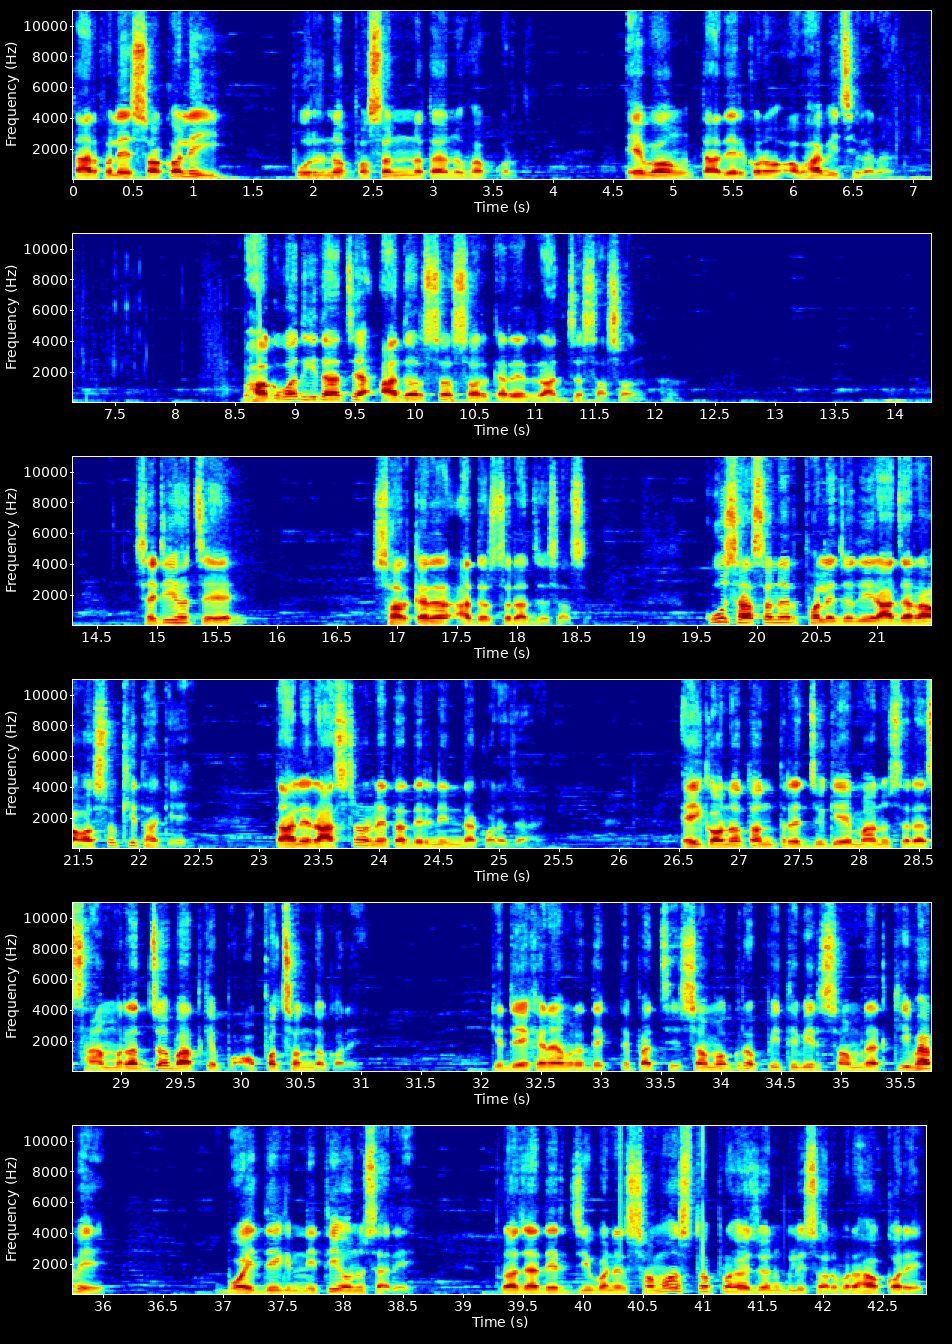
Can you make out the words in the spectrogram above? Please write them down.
তার ফলে সকলেই পূর্ণ প্রসন্নতা অনুভব করত এবং তাদের কোনো অভাবই ছিল না। ভগবদ্গীতা হচ্ছে আদর্শ সরকারের রাজ্য শাসন। সেটি হচ্ছে সরকারের আদর্শ রাজ্য শাসন। কুশাসনের ফলে যদি রাজারা অসুখী থাকে, তাহলে রাষ্ট্র নেতাদের নিন্দা করা যায়। এই গণতন্ত্রের যুগে মানুষেরা সাম্রাজ্যবাদকে অপছন্দ করে। কিন্তু এখানে আমরা দেখতে পাচ্ছি সমগ্র পৃথিবীর সম্রাট কীভাবে বৈদিক নীতি অনুসারে প্রজাদের জীবনের সমস্ত প্রয়োজনগুলি সরবরাহ করে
